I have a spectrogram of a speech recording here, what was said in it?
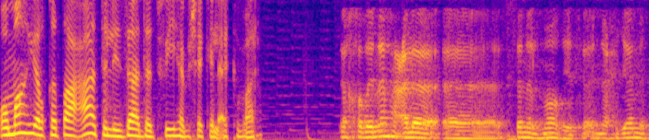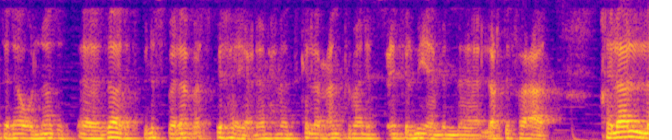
وما هي القطاعات اللي زادت فيها بشكل أكبر؟ خذيناها على آه، السنة الماضية فإن أحجام التداول آه، زادت بنسبة لا بأس بها. يعني نحن نتكلم عن 98% من الارتفاعات. خلال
